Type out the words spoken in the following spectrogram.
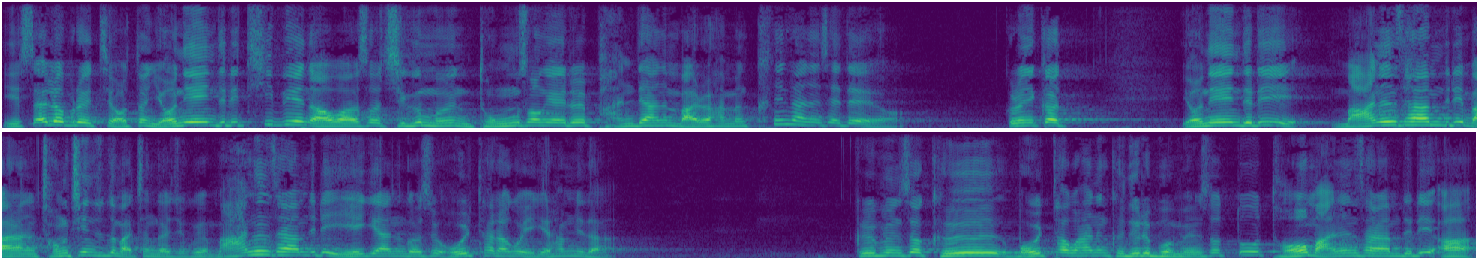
이 셀러브레이트 어떤 연예인들이 TV에 나와서 지금은 동성애를 반대하는 말을 하면 큰일 나는 세대예요. 그러니까 연예인들이 많은 사람들이 말하는 정치인들도 마찬가지고요. 많은 사람들이 얘기하는 것을 옳다라고 얘기를 합니다. 그러면서 그 옳다고 하는 그들을 보면서 또 더 많은 사람들이 아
